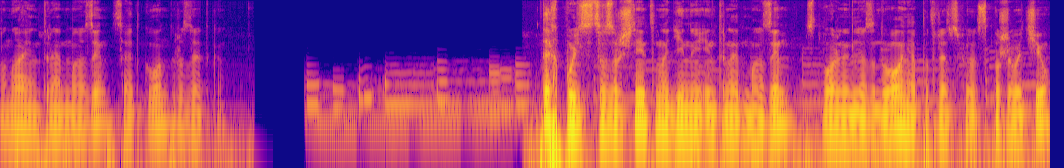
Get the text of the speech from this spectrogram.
онлайн інтернет-магазин, сайт клон, розетка. Техпульс це зручний та надійний інтернет-магазин, створений для задоволення потреб споживачів,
